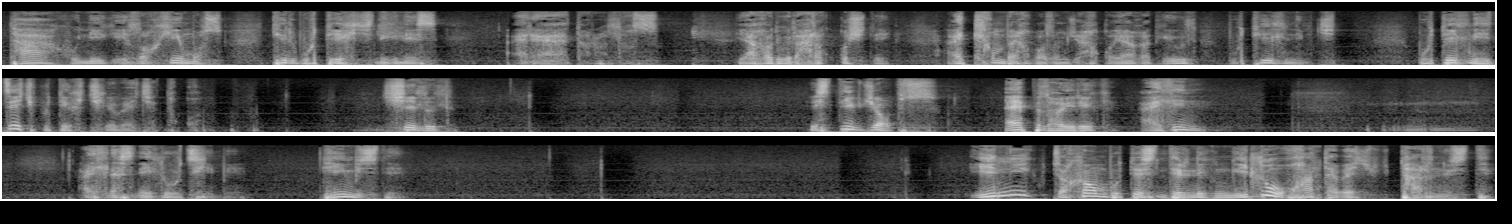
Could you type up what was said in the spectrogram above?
Та хүнийг Элохимос тэр бүтээгч нэгнээс арайд ор болгосон. Яг л харахгүй шүү дээ адилхан байх боломж байхгүй. Яагаад гэвэл бүтээл нэмж. Бүтээл нь хизээч бүтээгчгээ байж чадахгүй. Жишээлбэл Стив Джобс Apple хоёрыг алийг альнаас нь илүү үзэх юм бэ? Тийм биз дээ. Энийг зохион бүтээсэн тэр нэгэн илүү ухаантай байж таарна үстэй.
